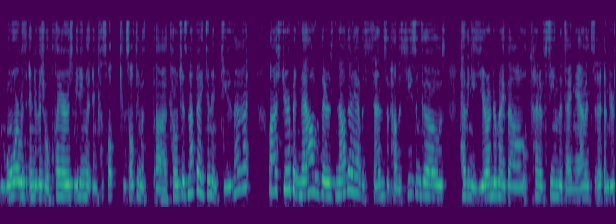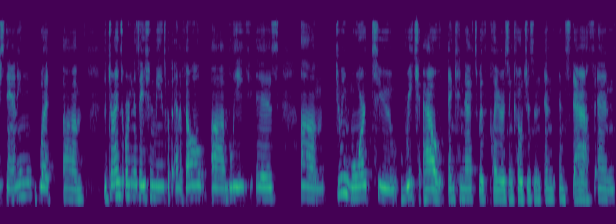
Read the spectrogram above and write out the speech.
more with individual players, meeting with, and consult, consulting with uh, coaches. Not that I didn't do that last year, but now there's now that I have a sense of how the season goes, having a year under my belt, kind of seeing the dynamics, understanding what um, the Giants organization means, what the NFL um, league is. Um, doing more to reach out and connect with players and coaches and, and, and staff and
